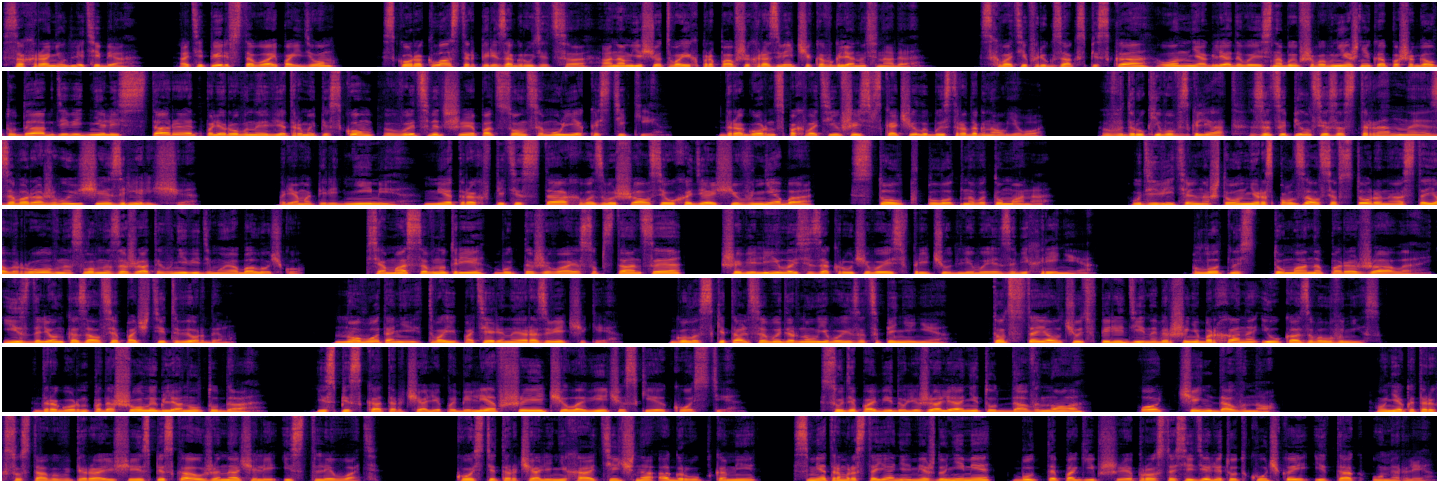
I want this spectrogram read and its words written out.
«Сохраню для тебя. А теперь вставай, пойдем. Скоро кластер перезагрузится, а нам еще твоих пропавших разведчиков глянуть надо». Схватив рюкзак с песка, он, не оглядываясь на бывшего внешника, пошагал туда, где виднелись старые, отполированные ветром и песком, выцветшие под солнцем улья костяки. Драгорн, спохватившись, вскочил и быстро догнал его. Вдруг его взгляд зацепился за странное, завораживающее зрелище. Прямо перед ними, метрах в пятистах, возвышался уходящий в небо столб плотного тумана. Удивительно, что он не расползался в стороны, а стоял ровно, словно зажатый в невидимую оболочку. Вся масса внутри, будто живая субстанция, шевелилась, закручиваясь в причудливые завихрения. Плотность тумана поражала, издали он казался почти твердым. «Ну вот они, твои потерянные разведчики!» Голос скитальца выдернул его из оцепенения. Тот стоял чуть впереди, на вершине бархана, и указывал вниз. Драгорн подошел и глянул туда. Из песка торчали побелевшие человеческие кости. Судя по виду, лежали они тут давно, очень давно. У некоторых суставы, выпирающие из песка, уже начали истлевать. Кости торчали не хаотично, а группками. С метром расстояния между ними, будто погибшие, просто сидели тут кучкой и так умерли.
